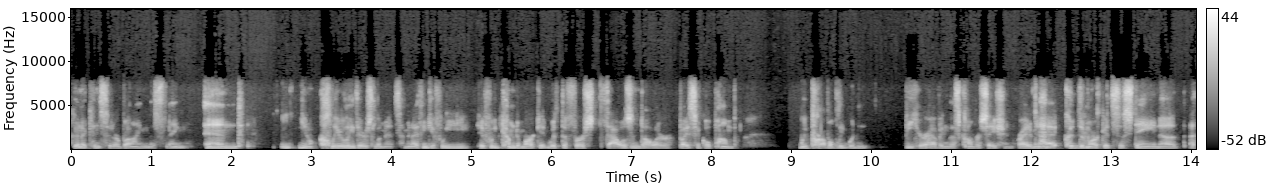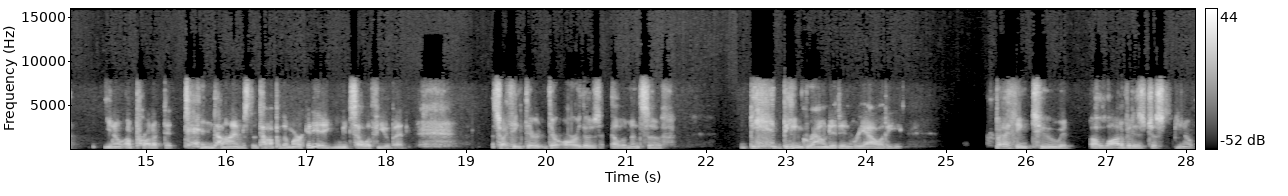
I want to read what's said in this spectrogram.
going to consider buying this thing? And you know, clearly there's limits. I mean, I think if we if we'd come to market with the first thousand dollar bicycle pump, we probably wouldn't be here having this conversation, right? I mean, could the market sustain a, a you know a product at ten times the top of the market? Yeah, we'd sell a few, but so I think there there are those elements of be, being grounded in reality, but I think too, it, a lot of it is just you know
